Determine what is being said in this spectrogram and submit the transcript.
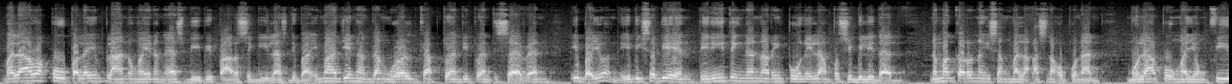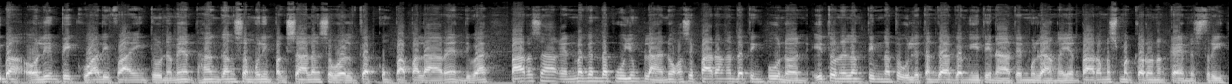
Malawak po pala yung plano ngayon ng SBP para sa Gilas, di ba? Imagine hanggang World Cup 2027, iba yon. Ibig sabihin, tinitingnan na rin po nila ang posibilidad na magkaroon ng isang malakas na kupunan mula po ngayong FIBA Olympic Qualifying Tournament hanggang sa muling pagsalang sa World Cup kung papala rin, di ba? Para sa akin, maganda po yung plano kasi parang ang dating po nun, ito na lang team na to ulit ang gagamitin natin mula ngayon para mas magkaroon ng chemistry.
